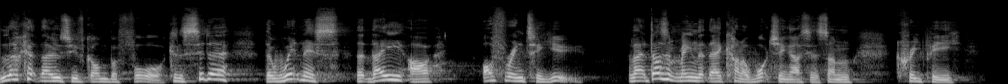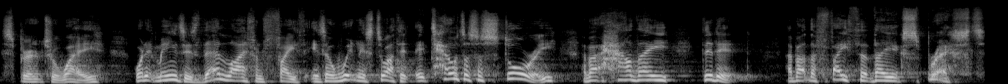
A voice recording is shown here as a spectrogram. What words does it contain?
Look at those who've gone before. Consider the witness that they are offering to you. And that doesn't mean that they're kind of watching us in some creepy spiritual way. What it means is their life and faith is a witness to us. It, it tells us a story about how they did it, about the faith that they expressed,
